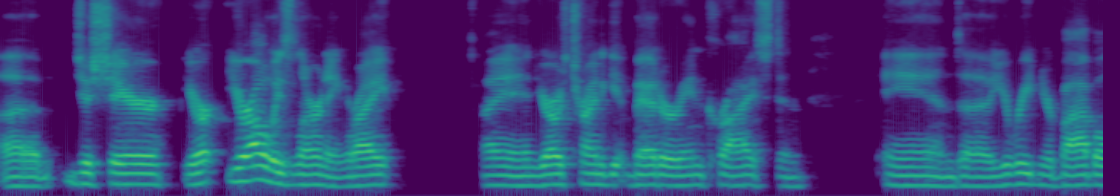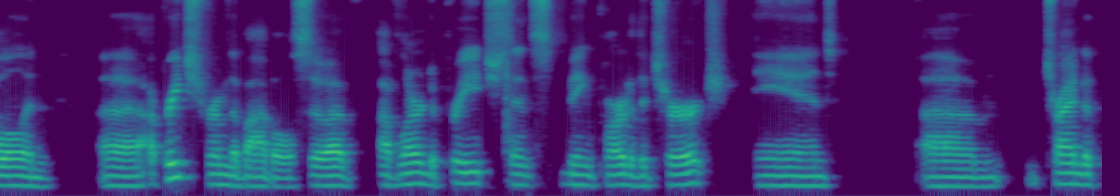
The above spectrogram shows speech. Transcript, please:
uh, just share. You're you're always learning, right? And you're always trying to get better in Christ, and and uh, you're reading your Bible. And uh, I preach from the Bible, so I've I've learned to preach since being part of the church, and um, trying to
